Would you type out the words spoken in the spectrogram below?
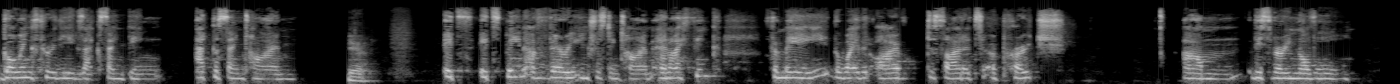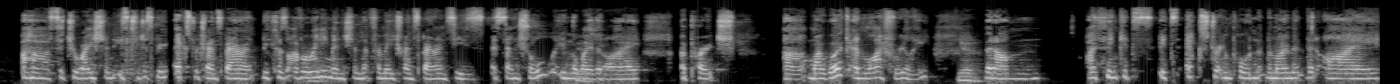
going through the exact same thing at the same time. Yeah. It's it's been a very interesting time, and I think for me, the way that I've decided to approach um, this very novel uh, situation is to just be extra transparent because I've already mentioned that for me, transparency is essential in the way that I approach uh, my work and life, really. Yeah. But um, I think it's it's extra important at the moment that I,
